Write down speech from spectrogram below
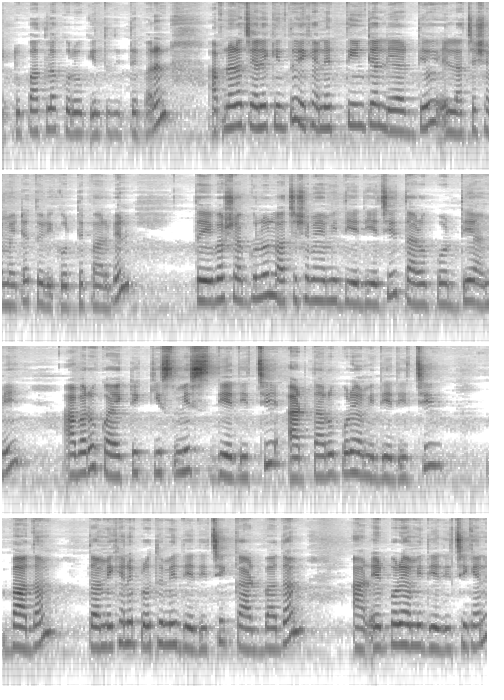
একটু পাতলা করেও কিন্তু দিতে পারেন। আপনারা চাইলে কিন্তু এখানে তিনটা লেয়ার দিয়েও এই লাচ্ছা সেমাইটা তৈরি করতে পারবেন। তো এবার সবগুলো লাচ্ছা সেমাই আমি দিয়ে দিয়েছি, তার উপর দিয়ে আমি আবারও কয়েকটি কিশমিশ দিয়ে দিচ্ছি, আর তার উপরে আমি দিয়ে দিচ্ছি বাদাম। তো আমি এখানে প্রথমে দিয়ে দিচ্ছি কাঠবাদাম, আর এরপরে আমি দিয়ে দিচ্ছি এখানে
